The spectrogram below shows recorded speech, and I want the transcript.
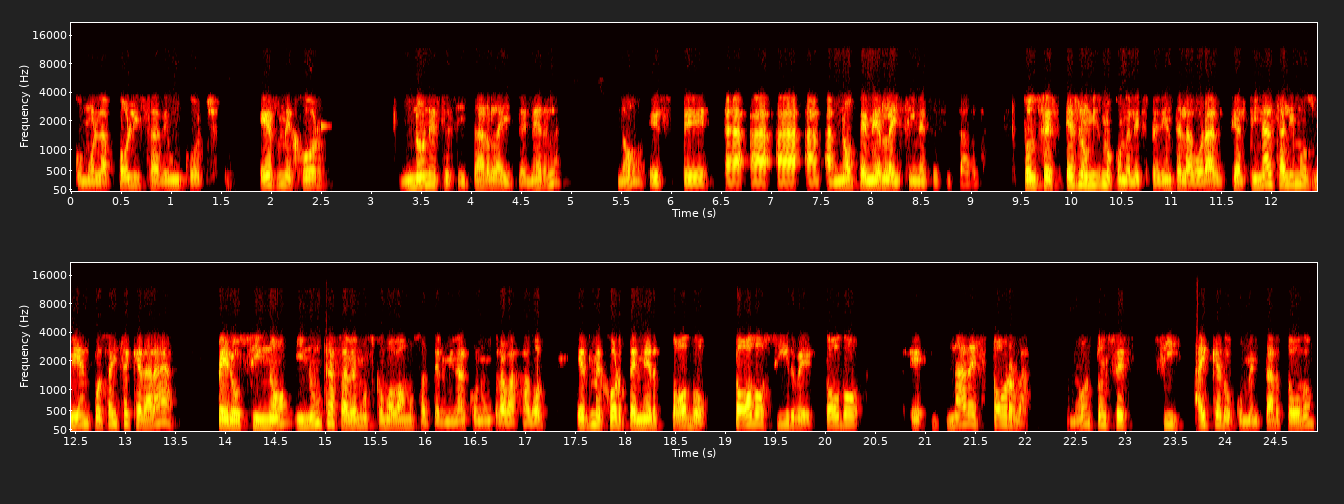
como la póliza de un coche. Es mejor no necesitarla y tenerla, ¿no? Este, a, no tenerla y sí necesitarla. Entonces, es lo mismo con el expediente laboral. Si al final salimos bien, pues ahí se quedará. Pero si no, y nunca sabemos cómo vamos a terminar con un trabajador, es mejor tener todo, todo sirve, todo, eh, nada estorba, ¿no? Entonces, sí, hay que documentar todo.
